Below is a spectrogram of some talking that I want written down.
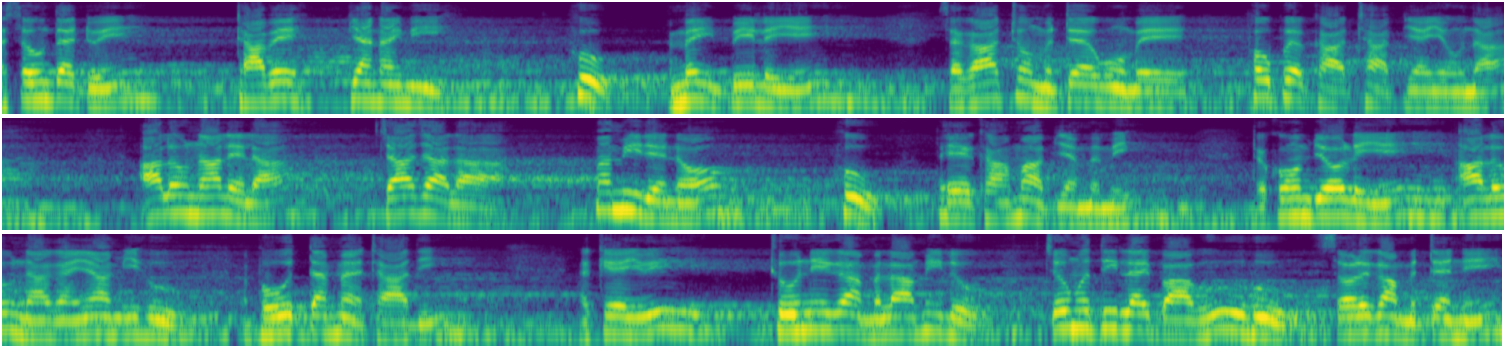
အဆုံးသက်တွင်ဒါပဲပြန်နိုင်ပြီဟုအမိန့်ပေးလျင်စကားထွတ်မတက်ဝွန်ပဲဖုတ်ဖက်ခါထပြန်ယုံသာအားလုံးနားလေလားကြားကြလားမှတ်မိတယ်နော်ဟုဘယ်အခါမှပြန်မမိတခွန်ပြောလျင်အာလုံးနာခံရမည်ဟုအဘိုးတတ်မှတ်ထားသည် အကယ်၍ထိုနေ့ကမလာမိလို့ကျုံမသိလိုက်ပါဘူးဟုဇောရကမတက်နှင့်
